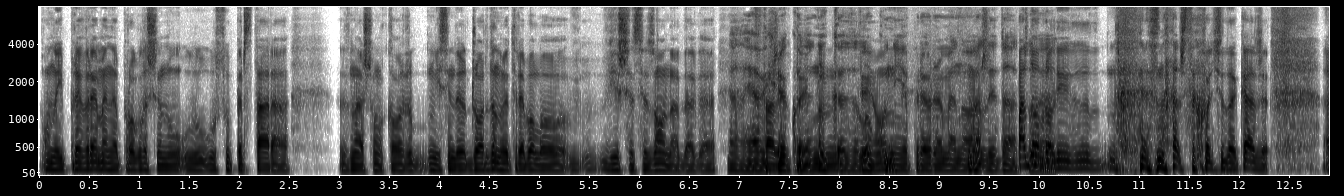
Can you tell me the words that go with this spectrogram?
ono i pre vremena proglašen u, u superstara znaš, ono kao, mislim da Jordanu je trebalo više sezona da ga Da, da, ja bih rekao da nikad za Luku nije prevremeno, znaš, ali da. Pa dobro, je... ali znaš šta hoću da kaže. Uh,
